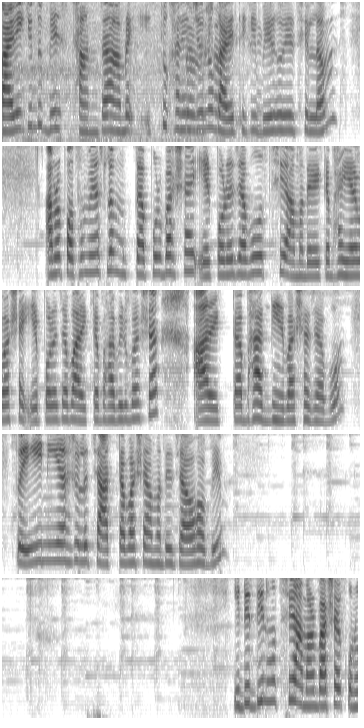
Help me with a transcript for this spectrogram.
বাইরে কিন্তু বেশ ঠান্ডা। আমরা একটুখানির জন্য গাড়ি থেকে বের হয়েছিলাম। আমরা প্রথমে আসলাম মুক্তাপুর বাসায়, এরপরে যাব হচ্ছে আমাদের একটা ভাইয়ার বাসায়, এরপরে যাব আরেকটা ভাবির বাসা আর একটা ভাগ্নির বাসা যাব। তো এই নিয়ে আসলে চারটা বাসা আমাদের যাওয়া হবে। ঈদের দিন হচ্ছে আমার বাসার কোনো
